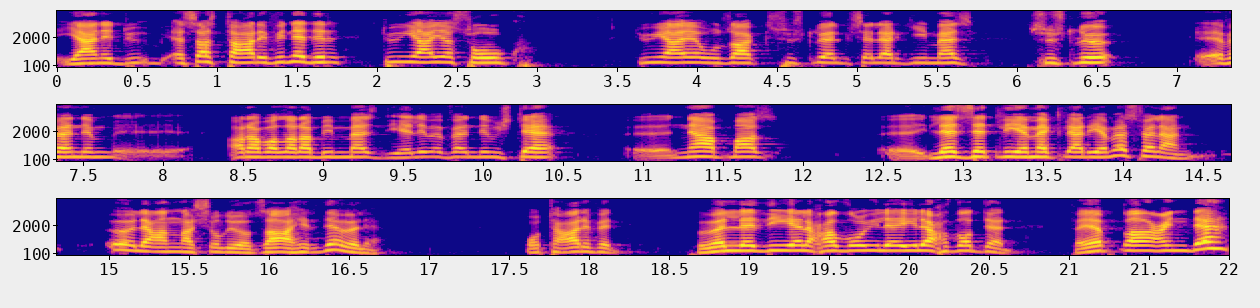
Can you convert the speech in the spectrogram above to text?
yani esas tarifi nedir? Dünyaya soğuk, dünyaya uzak, süslü elbiseler giymez, süslü efendim e, arabalara binmez diyelim. Efendim işte e, ne yapmaz? E, lezzetli yemekler yemez falan. Öyle anlaşılıyor. Zahirde öyle. O tarif et. Huvellezî yelhazu ile lehzaten. Feyebqâ indeh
